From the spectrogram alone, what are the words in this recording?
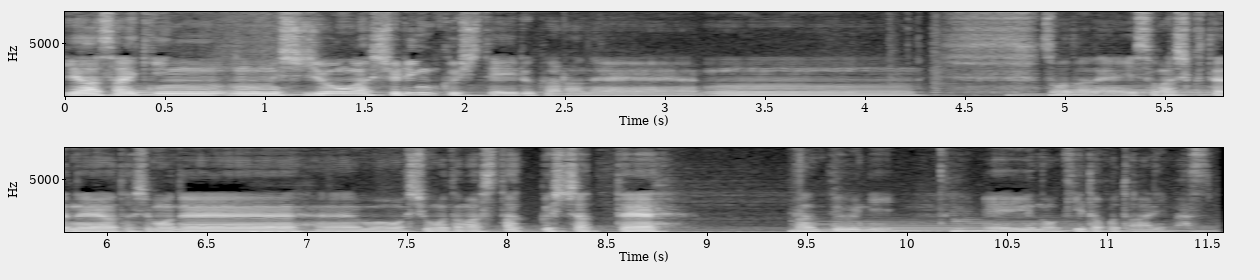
いや最近、うん、市場がシュリンクしているからね。うん。そうだね。忙しくてね私もね、えー、もう仕事がスタックしちゃってなんていうふうに、えー、いうのを聞いたことがあります。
